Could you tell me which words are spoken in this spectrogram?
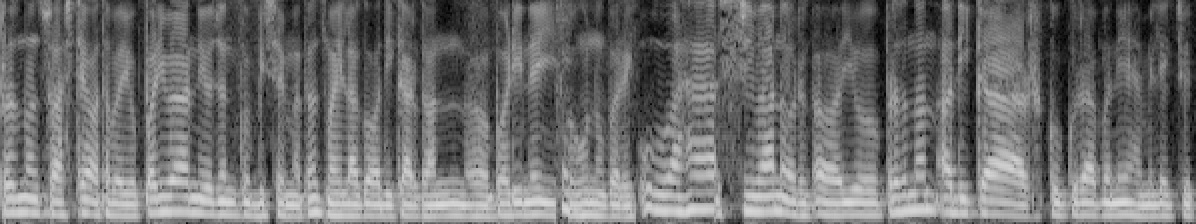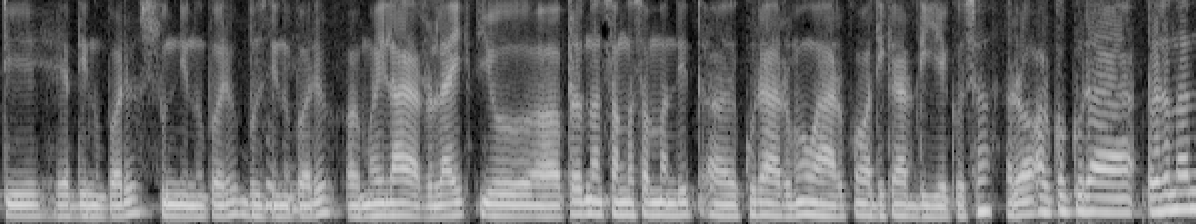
प्रजनन स्वास्थ्य अथवा यो परिवार नियोजनको विषयमा त महिलाको अधिकार घन बढी नै हुनु पर्यो उहाँ श्रीमानहरू यो प्रजनन अधिकारको कुरा पनि हामीले एकचोटि हेरिदिनु पर्यो। सुनिदिनु पर्यो बुझिदिनु पर्यो। महिलाहरूलाई यो प्रजननसँग सम्बन्धित कुराहरूमा उहाँहरूको अधिकार दिइएको छ। र अर्को कुरा प्रजनन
